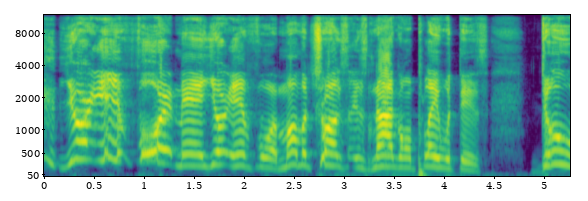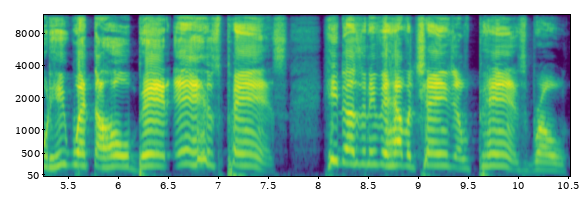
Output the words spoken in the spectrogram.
Whoa! You're in for it, man. You're in for it. Mama Trunks is not gonna play with this. Dude, he wet the whole bed and his pants. He doesn't even have a change of pants, bro.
